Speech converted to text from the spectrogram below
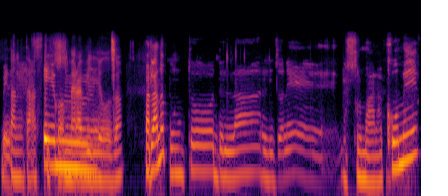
Bene. Fantastico, Ehm, meraviglioso. Parlando appunto della religione musulmana, come,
